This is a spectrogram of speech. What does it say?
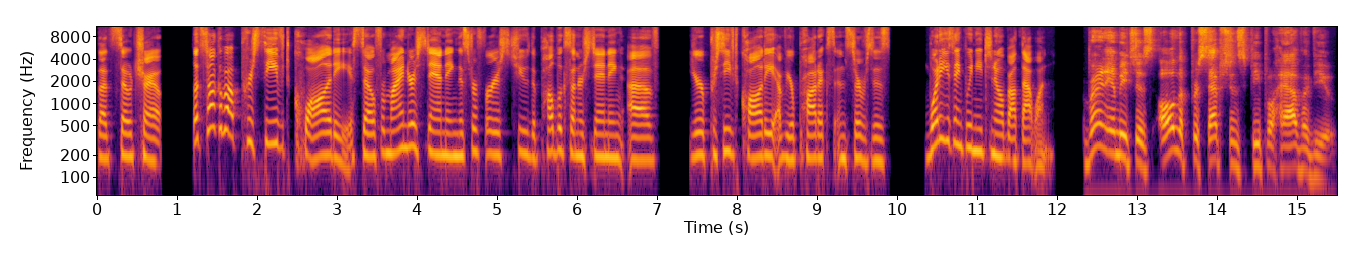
that's so true. Let's talk about perceived quality. So, from my understanding, this refers to the public's understanding of your perceived quality of your products and services. What do you think we need to know about that one? Brand image is all the perceptions people have of you.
